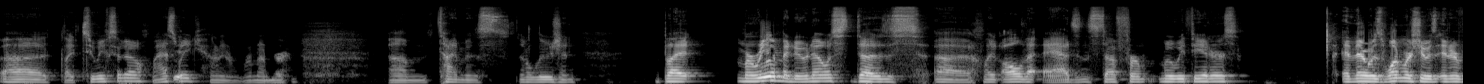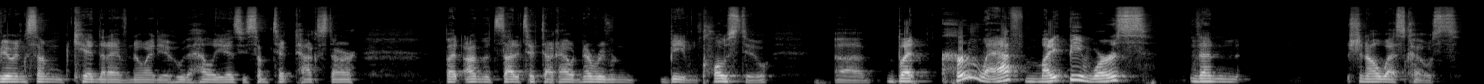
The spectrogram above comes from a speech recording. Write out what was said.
uh, like two weeks ago, last Yeah. week. I don't even remember. Um, time is an illusion, but Maria Menounos does uh, like all the ads and stuff for movie theaters. And there was one where she was interviewing some kid that I have no idea who the hell he is. He's some TikTok star. But on the side of TikTok, I would never even be even close to. Uh, but her laugh might be worse than Chanel West Coast.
